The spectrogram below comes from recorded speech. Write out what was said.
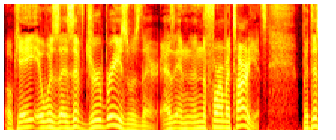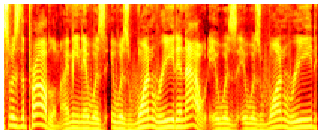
Okay, it was as if Drew Brees was there, as in, in the form of targets. But this was the problem. I mean, it was it was one read and out. It was it was one read,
